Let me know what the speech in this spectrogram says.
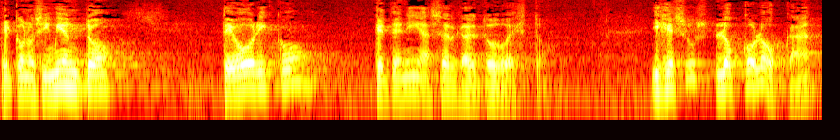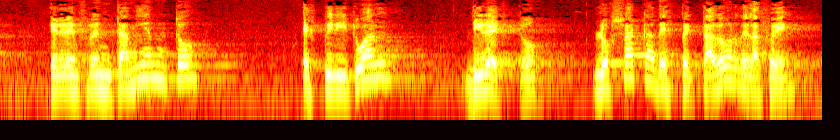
El conocimiento teórico que tenía acerca de todo esto. Y Jesús lo coloca en el enfrentamiento espiritual directo, lo saca de espectador de la fe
